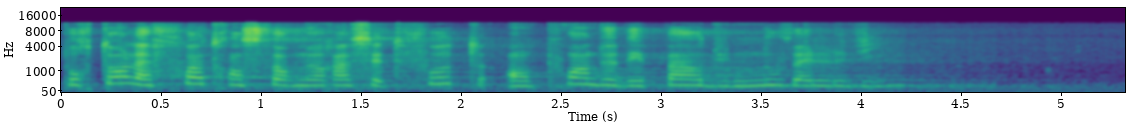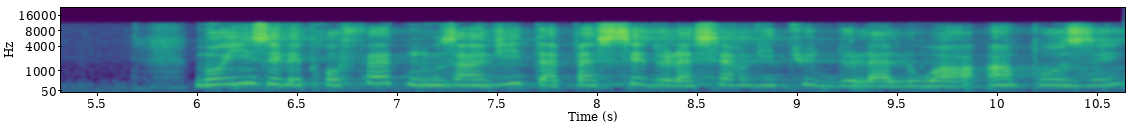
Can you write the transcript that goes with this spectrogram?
Pourtant, la foi transformera cette faute en point de départ d'une nouvelle vie. Moïse et les prophètes nous invitent à passer de la servitude de la loi imposée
